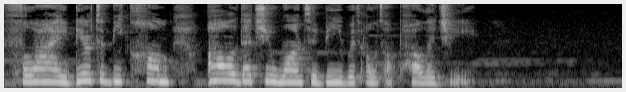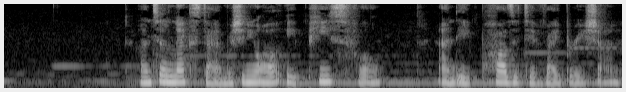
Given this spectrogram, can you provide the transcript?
fly, dare to become all that you want to be without apology. Until next time, wishing you all a peaceful and a positive vibration.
